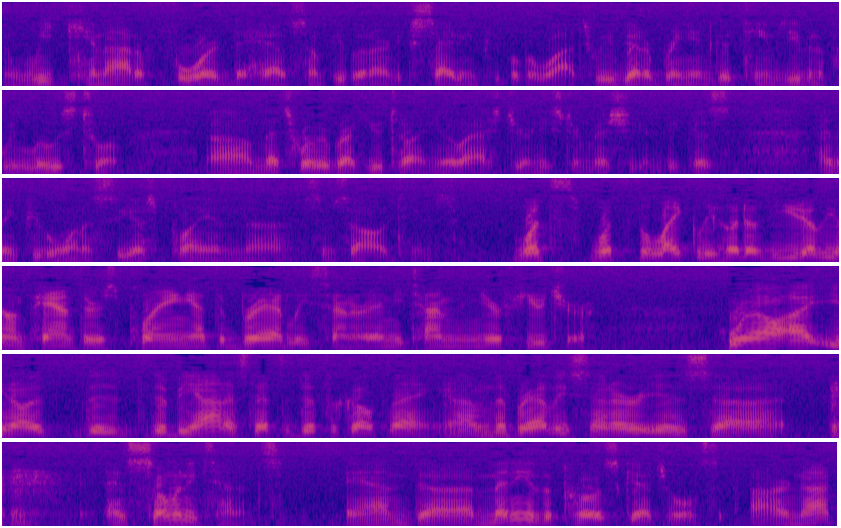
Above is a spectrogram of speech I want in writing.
And we cannot afford to have some people that aren't exciting people to watch. We've got to bring in good teams, even if we lose to them. Um, that's why we brought Utah in here last year in Eastern Michigan, because I think people want to see us playing uh, some solid teams. What's, what's the likelihood of the UWM Panthers playing at the Bradley Center anytime in the near future? Well, I, you know, the, to be honest, that's a difficult thing. Um, the Bradley Center is uh, has so many tenants, and uh, many of the pro schedules are not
